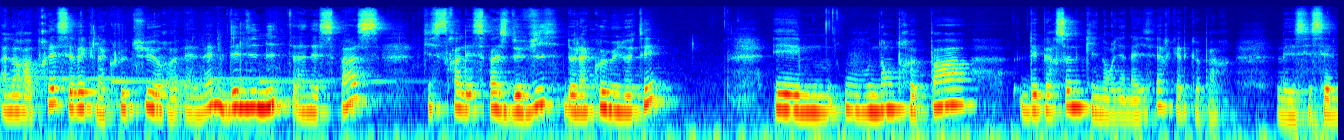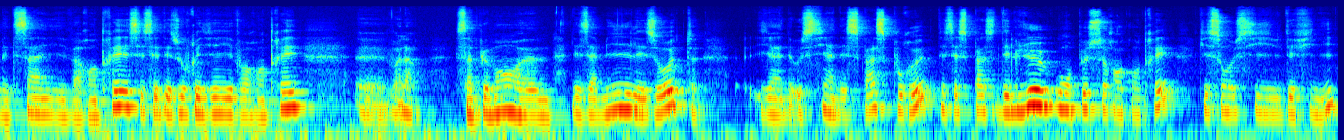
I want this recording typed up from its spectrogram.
Alors après, c'est vrai que la clôture elle-même délimite un espace qui sera l'espace de vie de la communauté et où n'entrent pas des personnes qui n'ont rien à y faire quelque part. Mais si c'est le médecin, il va rentrer, si c'est des ouvriers, ils vont rentrer. Euh, voilà. Simplement, euh, les amis, les hôtes, il y a aussi un espace pour eux, des espaces, des lieux où on peut se rencontrer, qui sont aussi définis,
